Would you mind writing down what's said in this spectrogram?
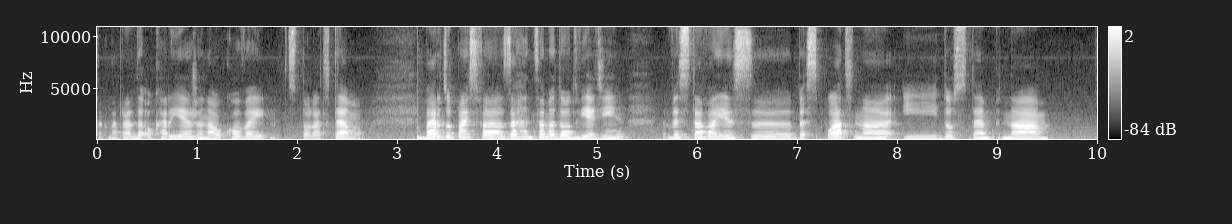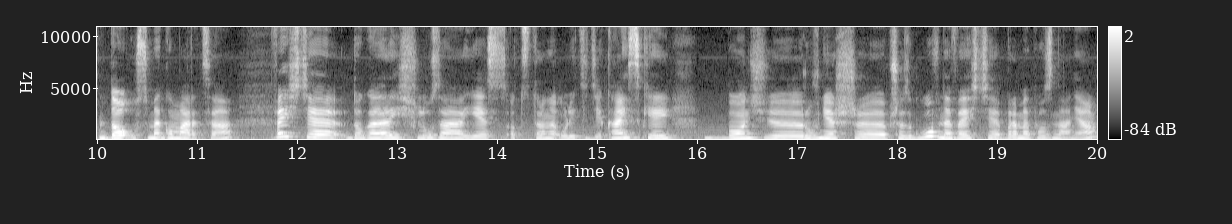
tak naprawdę o karierze naukowej 100 lat temu. Bardzo Państwa zachęcamy do odwiedzin. Wystawa jest y, bezpłatna i dostępna do 8 marca. Wejście do Galerii Śluza jest od strony ulicy Dziekańskiej, bądź y, również y, przez główne wejście Bramy Poznania.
